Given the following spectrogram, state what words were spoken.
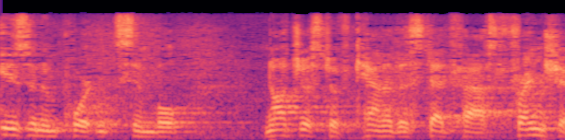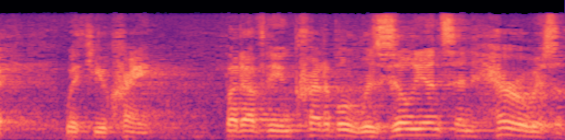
is an important symbol, not just of Canada's steadfast friendship with Ukraine but of the incredible resilience and heroism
